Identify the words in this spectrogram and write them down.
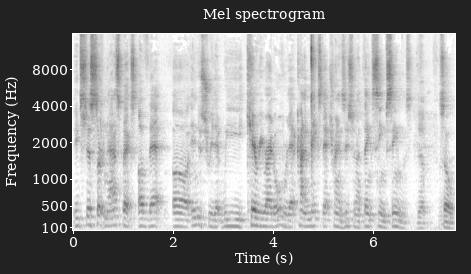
It's just certain aspects of that uh, industry that we carry right over that kind of makes that transition, I think, seem seamless. Yep. So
